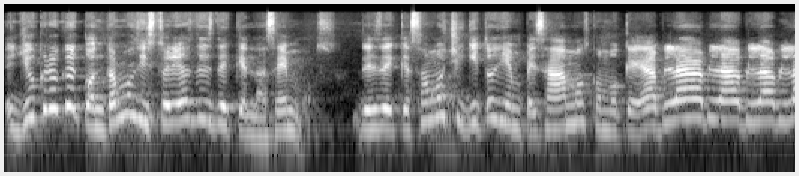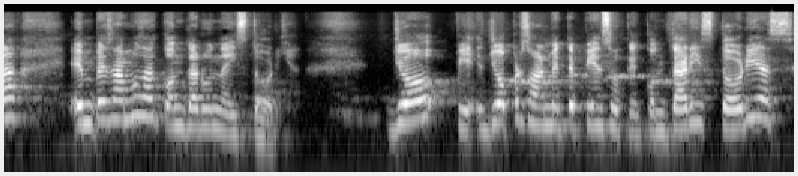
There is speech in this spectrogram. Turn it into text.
Yo creo que contamos historias desde que nacemos, desde que somos chiquitos y empezamos como que a bla, bla, bla, bla, empezamos a contar una historia. Yo, yo personalmente pienso que contar historias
